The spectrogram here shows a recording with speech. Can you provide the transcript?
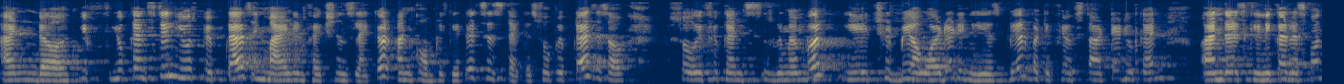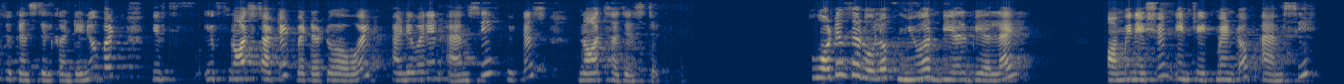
and uh, if you can still use PIP-TAZ in mild infections like your uncomplicated cystitis. So PIP-TAZ is a so if you can remember, it should be avoided in ESBL, but if you have started, you can, and there is clinical response, you can still continue. But if if not started, better to avoid. And even in AmpC, it is not suggested. What is the role of newer BL-BLI combination in treatment of AmpC?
